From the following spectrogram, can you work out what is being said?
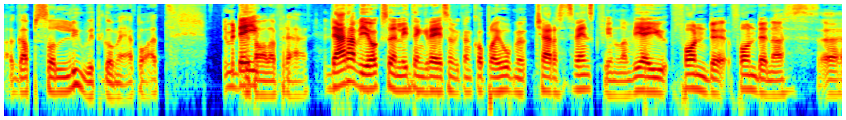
absolut gå med på att Men det betala för det här. där har vi också en liten grej som vi kan koppla ihop med kära Svenskfinland. Vi är ju fond, fondernas eh,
